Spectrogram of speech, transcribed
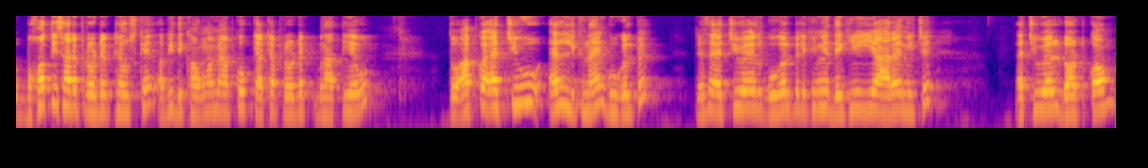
बहुत ही सारे प्रोडक्ट हैं उसके। अभी दिखाऊँगा मैं आपको क्या क्या प्रोडक्ट बनाती है वो। तो आपको एच यू एल लिखना है गूगल पे। जैसे एच यू एल गूगल पे लिखेंगे, देखिए ये आ रहा है नीचे। H U L dot com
